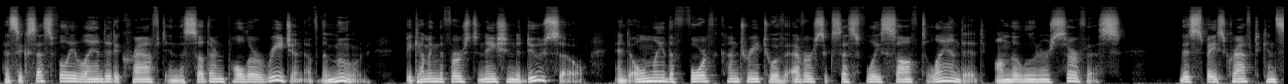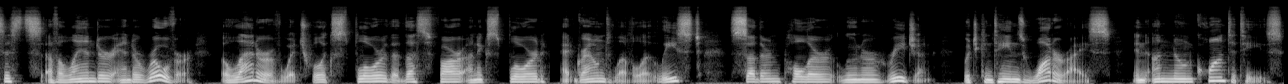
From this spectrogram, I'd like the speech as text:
has successfully landed a craft in the southern polar region of the Moon, becoming the first nation to do so, and only the fourth country to have ever successfully soft landed on the lunar surface. This spacecraft consists of a lander and a rover, the latter of which will explore the thus far unexplored, at ground level at least, southern polar lunar region which contains water ice in unknown quantities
